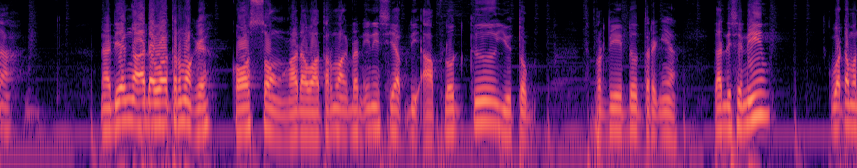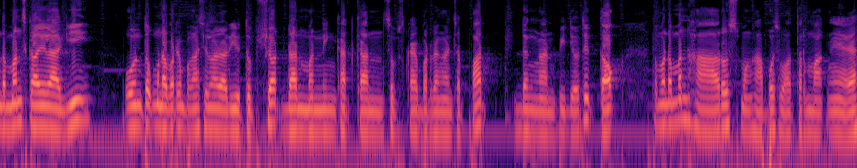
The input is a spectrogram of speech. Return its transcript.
Nah, nah dia nggak ada watermark ya, kosong, nggak ada watermark dan ini siap diupload ke YouTube. Seperti itu triknya. Dan di sini buat teman-teman sekali lagi untuk mendapatkan penghasilan dari YouTube Short dan meningkatkan subscriber dengan cepat dengan video TikTok, teman-teman harus menghapus watermarknya ya.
